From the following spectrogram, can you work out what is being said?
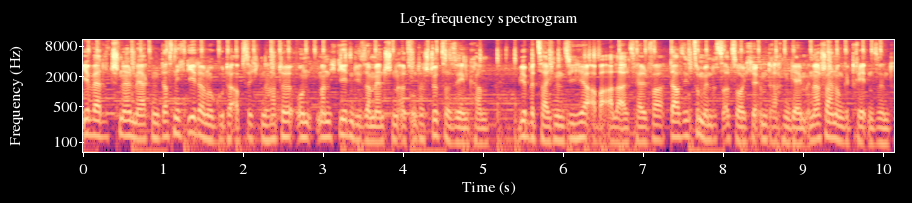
Ihr werdet schnell merken, dass nicht jeder nur gute Absichten hatte und man nicht jeden dieser Menschen als Unterstützer sehen kann. Wir bezeichnen sie hier aber alle als Helfer, da sie zumindest als solche im Drachengame in Erscheinung getreten sind.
